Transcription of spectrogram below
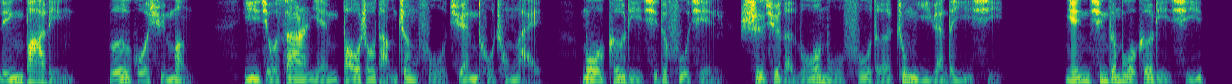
零八零，俄国寻梦。一九三二年，保守党政府卷土重来，莫格里奇的父亲失去了罗姆福德众议员的一席。年轻的莫格里奇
